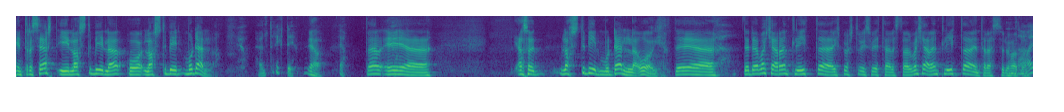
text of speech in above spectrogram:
Interessert i lastebiler og lastebilmodeller. Ja, helt riktig. Ja. ja. Der er Altså lastebilmodeller òg. Det, det, det, var ikke rent lite jeg spurte deg så vidt her i sted, det var ikke rent lite interesse du hadde? Nei,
